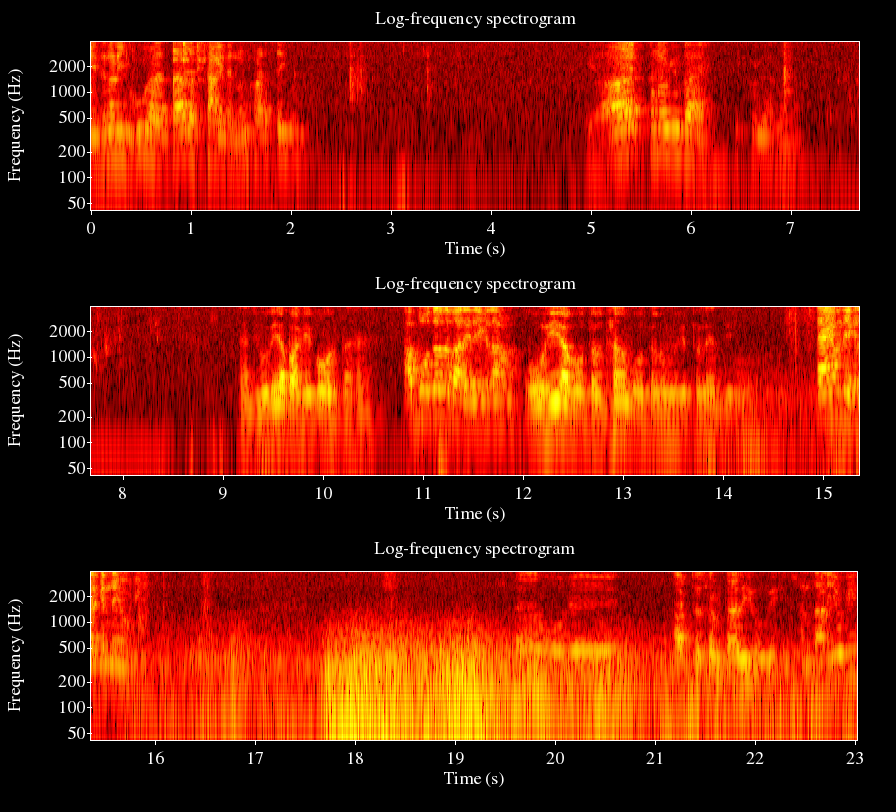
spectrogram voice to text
ਇਹਦੇ ਨਾਲ ਹੀ ਹੂ ਹੜਦਾ ਦੱਸਾਂਗੇ ਤੈਨੂੰ ਖੜ ਸਹੀ ਯਾਰ ਇਤਨਾ ਕੀ ਹੁੰਦਾ ਹੈ ਕੋਈ ਗੱਲ ਨਹੀਂ ਹਾਂ ਜੂਰੀਆ ਪਾ ਕੇ ਘੋਲਤਾ ਹੈ। ਆ ਬੋਤਲ ਦੇ ਬਾਰੇ ਦੇਖ ਲੈ ਹੁਣ। ਉਹੀ ਆ ਬੋਤਲ ਤਾਂ ਬੋਤਲ ਹੁਣ ਕਿੱਥੋਂ ਲੈਂਦੀ ਟਾਈਮ ਦੇਖ ਲੈ ਕਿੰਨੇ ਹੋ ਗਏ। ਟਾਈਮ ਹੋ ਗਏ 8:47 ਹੋ ਗਏ। 47 ਹੋ ਗਏ?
